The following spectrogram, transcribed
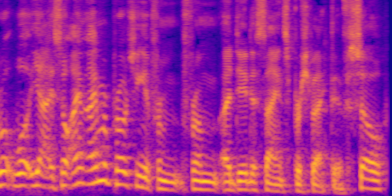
well, yeah. So I'm, I'm approaching it from from a data science perspective. So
